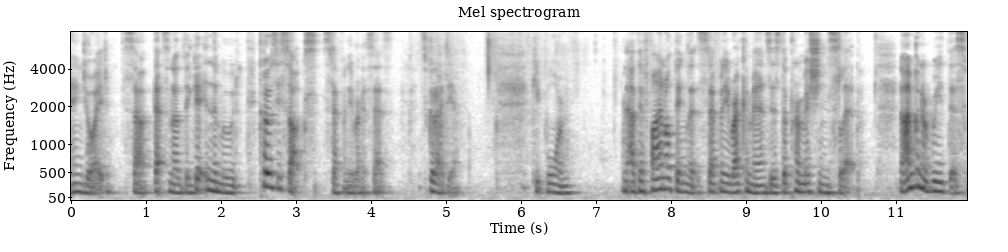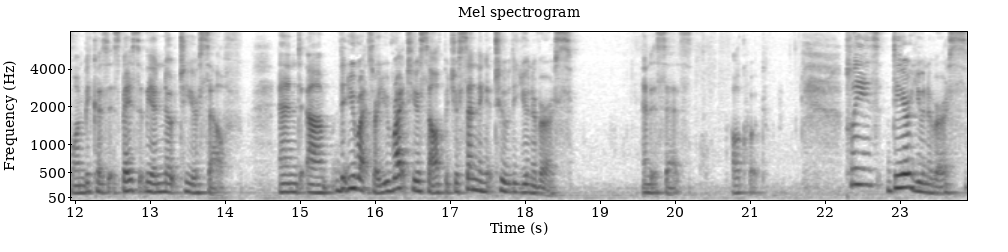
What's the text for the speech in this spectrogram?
enjoyed. So that's another thing. Get in the mood. Cozy socks, Stephanie says. It's a good idea. Keep warm. Now, the final thing that Stephanie recommends is the permission slip. Now, I'm going to read this one because it's basically a note to yourself and um, that you write sorry you write to yourself but you're sending it to the universe. And it says i'll quote please dear universe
